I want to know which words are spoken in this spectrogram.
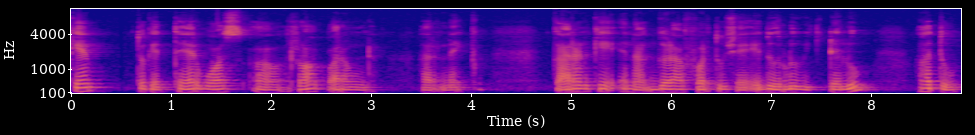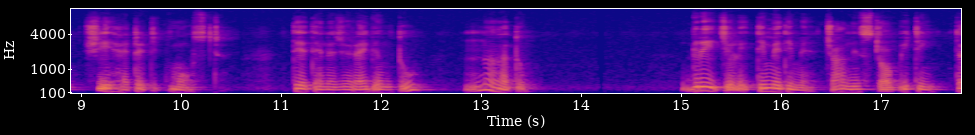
કેમ? તો કે there was a rope around her neck કારણ કે એના ગળા ફરતું છે. એ દોરડું વીટેલું હતું. શી હેટેડ ઇટ મોસ્ટ તે તેને જરાય ગમતું ન હતું. ગ્રેજ્યુઅલી ધીમે ધીમે Chandni stop eating the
